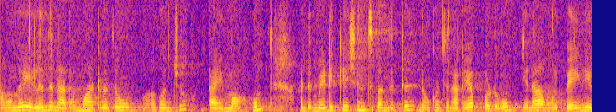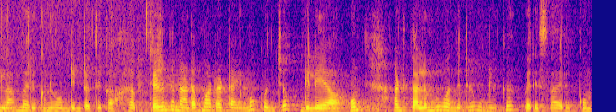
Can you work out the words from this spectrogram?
அவங்க எழுந்து நடமாடுறதும் கொஞ்சம் டைம் ஆகும். அண்ட் மெடிகேஷன்ஸ் வந்துட்டு இன்னும் கொஞ்சம் நிறையா போடுவோம். ஏன்னா அவங்க பெயின் இல்லாமல் இருக்கணும் அப்படின்றதுக்காக. எழுந்து நடமாடுற டைமும் கொஞ்சம் டிலே ஆகும். அண்ட் தழும்பும் வந்துட்டு உங்களுக்கு பெருசாக இருக்கும்.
